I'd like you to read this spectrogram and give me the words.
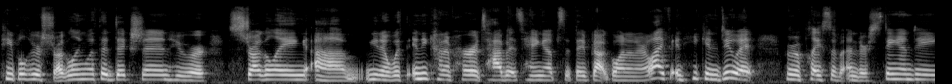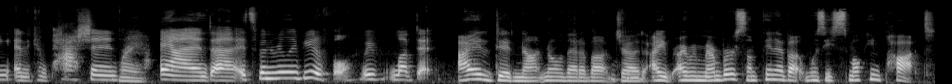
people who are struggling with addiction, who are struggling, um, you know, with any kind of hurts, habits, hangups that they've got going on in their life. And he can do it from a place of understanding and compassion. Right. And uh, it's been really beautiful. We've loved it. I did not know that about Jud. I, I remember something about was he smoking pot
